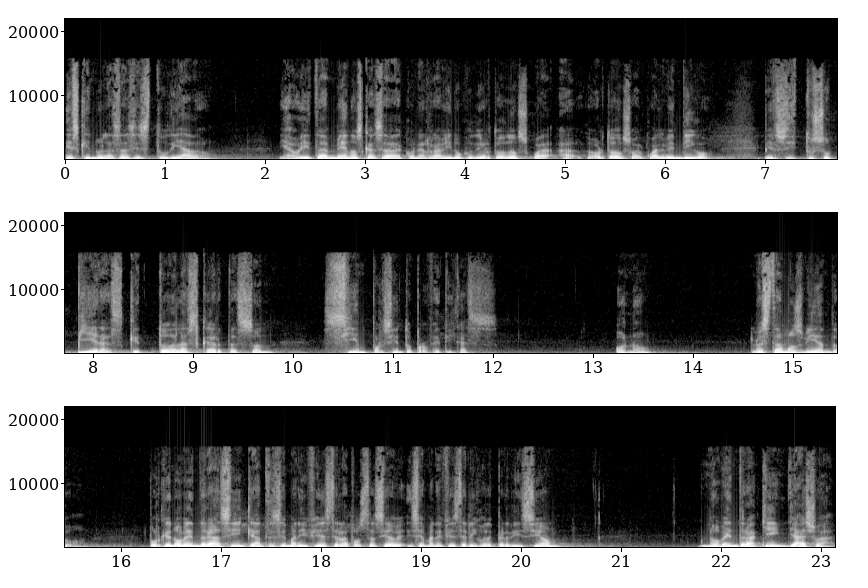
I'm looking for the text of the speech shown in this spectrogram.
es que no las has estudiado. Y ahorita menos casada con el rabino judío ortodoxo, ortodoxo al cual bendigo. Pero si tú supieras que todas las cartas son 100% proféticas, ¿o no? Lo estamos viendo. Porque no vendrá sin que antes se manifieste la apostasía y se manifieste el hijo de perdición. No vendrá quién, Yahshua,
